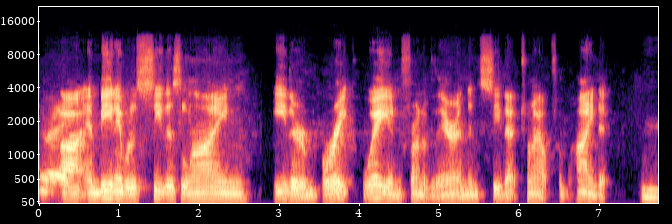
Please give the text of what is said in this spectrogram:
Right. uh, and being able to see this line either break way in front of there and then see that come out from behind it Mm.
